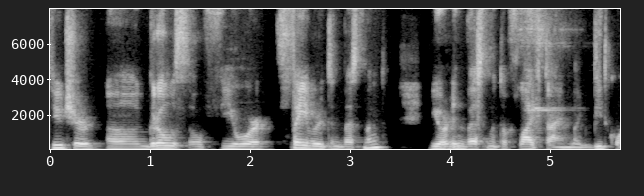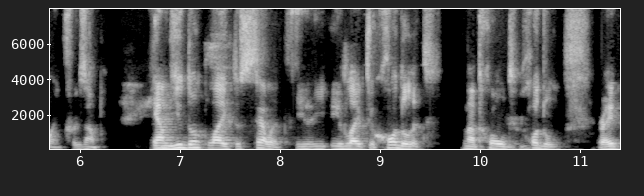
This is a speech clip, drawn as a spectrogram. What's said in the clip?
future uh, growth of your favorite investment, your investment of lifetime, like Bitcoin, for example, and you don't like to sell it, you, you like to hodl it, not hold, mm-hmm. hodl, right?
